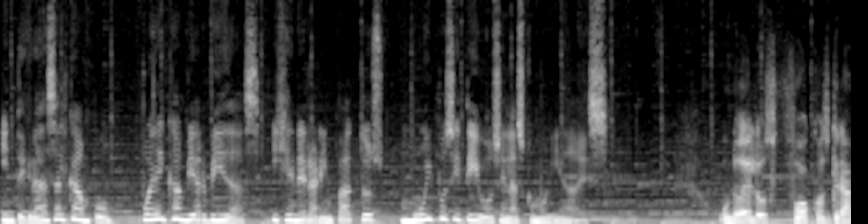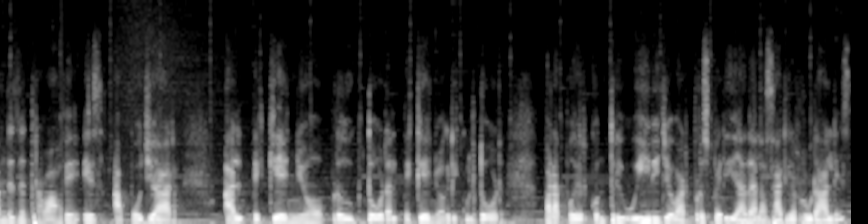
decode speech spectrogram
integradas al campo pueden cambiar vidas y generar impactos muy positivos en las comunidades. Uno de los focos grandes de trabajo es apoyar al pequeño productor, al pequeño agricultor, para poder contribuir y llevar prosperidad a las áreas rurales.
